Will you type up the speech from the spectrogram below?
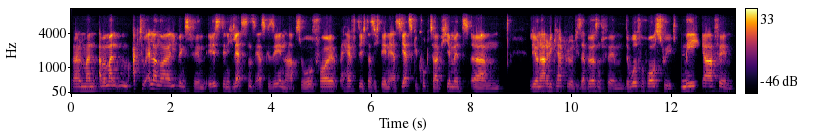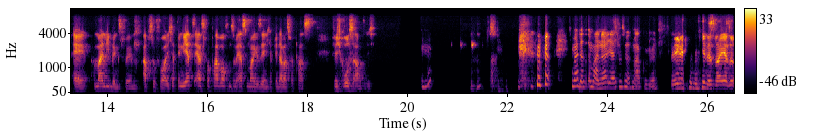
man, aber mein aktueller neuer Lieblingsfilm ist, den ich letztens erst gesehen habe, so voll heftig, dass ich den erst jetzt geguckt habe, hier mit ähm, Leonardo DiCaprio, dieser Börsenfilm, The Wolf of Wall Street. Mhm. Mega Film. Ey, mein Lieblingsfilm, ab sofort. Ich habe den jetzt erst vor ein paar Wochen zum ersten Mal gesehen. Ich habe den damals verpasst. Finde ich großartig. Mhm. Mhm. ich mache das immer, ne? Ja, ich muss mir das mal abgewöhnen. Nee, nee, nee, das war ja so,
